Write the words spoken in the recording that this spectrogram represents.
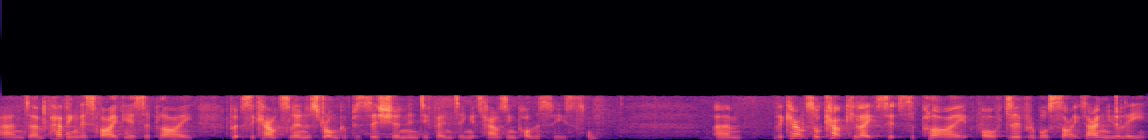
and um, having this five-year supply puts the Council in a stronger position in defending its housing policies. Um, the Council calculates its supply of deliverable sites annually.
